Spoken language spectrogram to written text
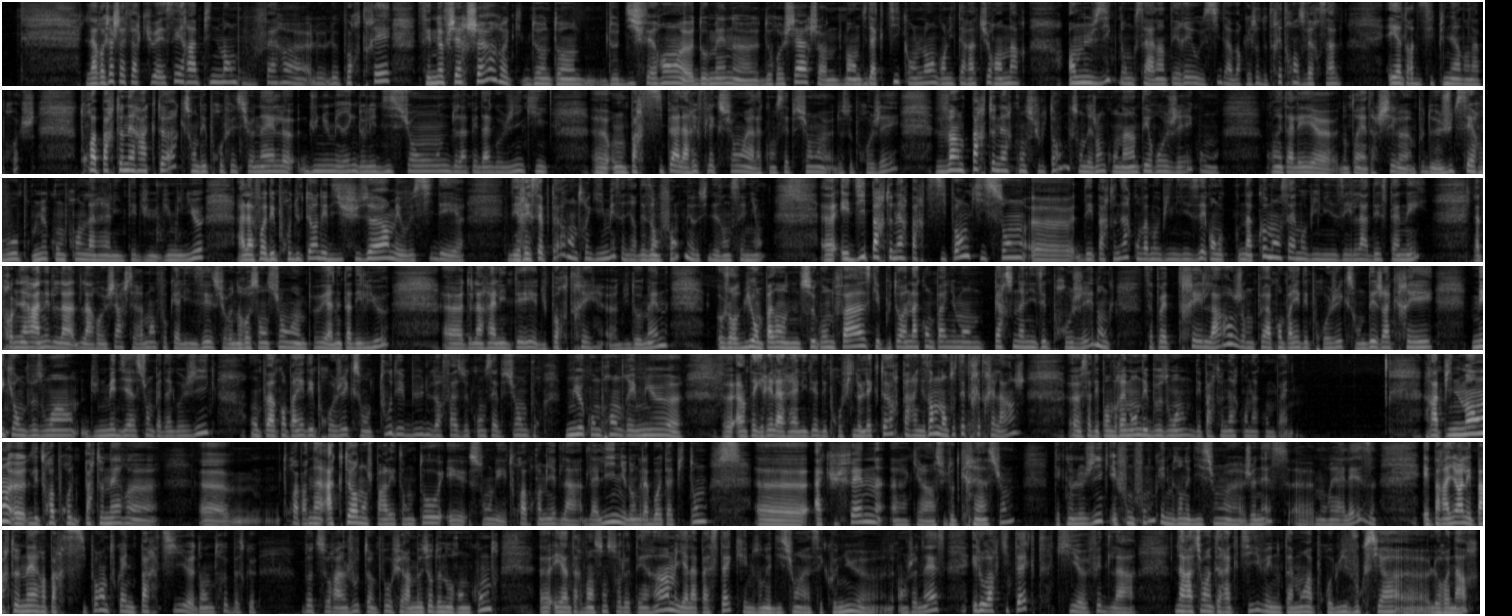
La recherche à faire QSC, rapidement, pour vous faire euh, le, portrait, c'est neuf chercheurs de, différents euh, domaines euh, de recherche, en, didactique, en langue, en littérature, en art, en musique. Donc, ça a l'intérêt aussi d'avoir quelque chose de très transversal et interdisciplinaire dans l'approche. Trois partenaires acteurs, qui sont des professionnels du numérique, de l'édition, de la pédagogie, qui ont participé à la réflexion et à la conception de ce projet. 20 partenaires consultants, qui sont des gens qu'on a interrogés, qu'on est allé, dont on a cherché un peu de jus de cerveau pour mieux comprendre la réalité du, milieu, à la fois des producteurs, des diffuseurs, mais aussi des, des récepteurs, entre guillemets, c'est-à-dire des enfants, mais aussi des enseignants, et dix partenaires participants qui sont des partenaires qu'on va mobiliser, qu'on a commencé à mobiliser là dès cette année. La première année de la, de la recherche, c'est vraiment focalisé sur une recension un peu et un état des lieux de la réalité et du portrait du domaine. Aujourd'hui, on passe dans une seconde phase qui est plutôt un accompagnement personnalisé de projets. Donc, ça peut être très large. On peut accompagner des projets qui sont déjà créés, mais qui ont besoin d'une médiation pédagogique. On peut accompagner des projets qui sont au tout début de leur phase de conception pour mieux comprendre et mieux euh, euh, intégrer la réalité des profils de lecteurs, par exemple. Donc, ça, c'est très, très large. Euh, ça dépend vraiment des besoins des partenaires qu'on accompagne. Rapidement, les trois partenaires euh, trois partenaires acteurs dont je parlais tantôt et sont les trois premiers de la, ligne, donc la boîte à Python, euh, Acufène, euh, qui est un studio de création technologique, et Fonfon, qui est une maison d'édition jeunesse montréalaise. Et par ailleurs, les partenaires participants, en tout cas une partie d'entre eux, parce que d'autres se rajoutent un peu au fur et à mesure de nos rencontres et interventions sur le terrain. Mais il y a la Pastèque, qui est une maison d'édition assez connue en jeunesse, Hello Architect, qui fait de la narration interactive et notamment a produit Vuxia, le renard.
